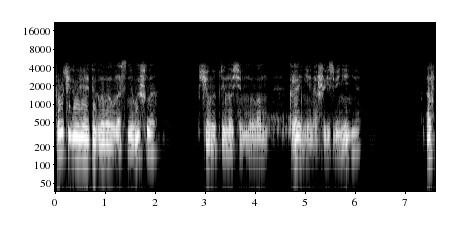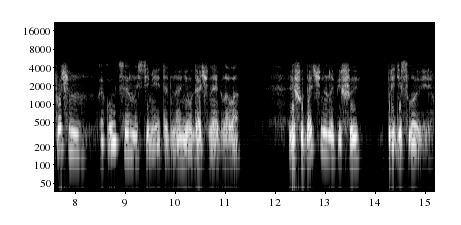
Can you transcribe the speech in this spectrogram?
Короче говоря, эта глава у нас не вышла, в чем и приносим мы вам крайние наши извинения. А впрочем, какую ценность имеет одна неудачная глава? Лишь удачно напиши предисловие.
